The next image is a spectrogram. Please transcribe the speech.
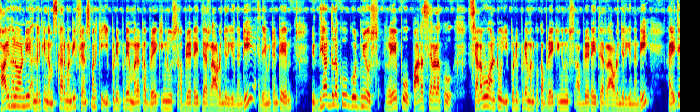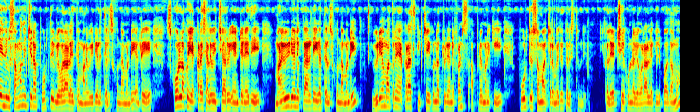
హాయ్ హలో అండి. అందరికీ నమస్కారం అండి. ఫ్రెండ్స్ మనకి ఇప్పుడిప్పుడే మరొక బ్రేకింగ్ న్యూస్ అప్డేట్ అయితే రావడం జరిగిందండి. అదేమిటంటే విద్యార్థులకు గుడ్ న్యూస్ రేపు పాఠశాలలకు సెలవు అంటూ ఇప్పుడిప్పుడే మనకు ఒక బ్రేకింగ్ న్యూస్ అప్డేట్ అయితే రావడం జరిగిందండి. అయితే ఇందుకు సంబంధించిన పూర్తి వివరాలు అయితే మన వీడియోలో తెలుసుకుందామండి. అంటే స్కూళ్ళకు ఎక్కడ సెలవు ఇచ్చారు ఏంటి అనేది మన వీడియోలో క్లారిటీగా తెలుసుకుందామండి. వీడియో మాత్రం ఎక్కడా స్కిప్ చేయకుండా చూడండి ఫ్రెండ్స్. అప్పుడే మనకి పూర్తి సమాచారం అయితే తెలుస్తుంది. ఇక లేట్ చేయకుండా వివరాల్లోకి వెళ్ళిపోదాము.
